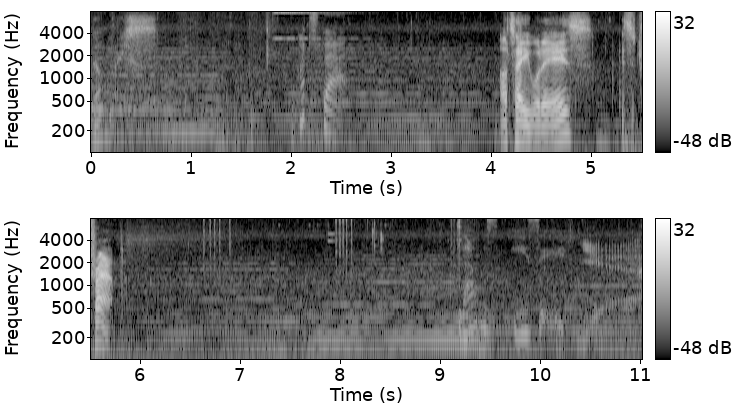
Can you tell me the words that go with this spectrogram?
Nice. What's that? I'll tell you what it is. It's a trap. That was easy. Yeah.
